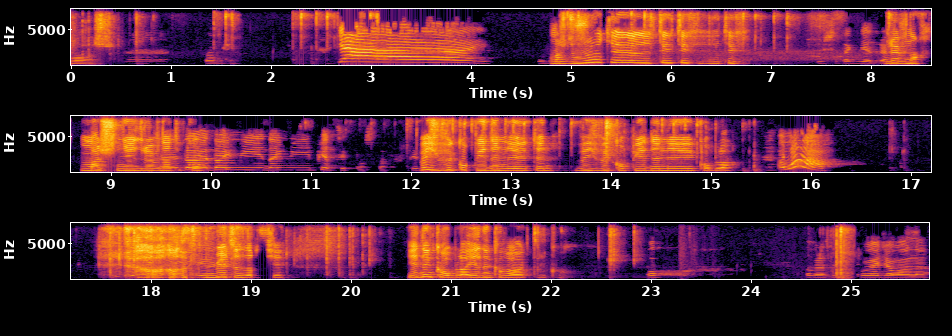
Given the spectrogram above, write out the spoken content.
masz. Dobrze. Jaj! Masz dużo tych, tych, tych, tych Już się tak nie drę. drewna? Masz nie drewna, E, tylko... Daj, daj, mi, daj mi piecyk postaw. Piecyk. Weź wykop jeden y, ten, weź wykop jeden y, kobla. Ała! Mieczem zaraz się... Jeden kobla, jeden kawałek tylko. Och. Dobra, to mi powiedział, ale...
